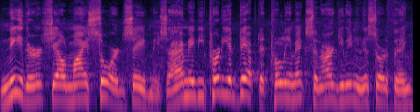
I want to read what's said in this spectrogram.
neither shall my sword save me. So I may be pretty adept at polemics and arguing and this sort of thing.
